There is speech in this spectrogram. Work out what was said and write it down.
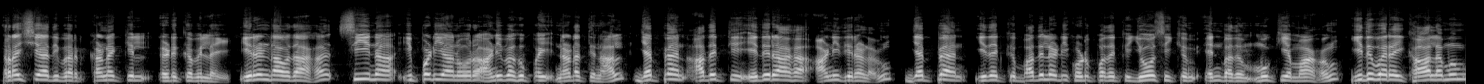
ரஷ்ய அதிபர் கணக்கில் எடுக்கவில்லை. இரண்டாவதாக சீனா இப்படியான ஒரு அணிவகுப்பை நடத்தினால் ஜப்பான் அதற்கு எதிராக அணிதிரளும் ஜப்பான் இதற்கு பதிலடி கொடுப்பதற்கு யோசிக்கும் என்பதும் முக்கியமாகும். இதுவரை காலமும்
